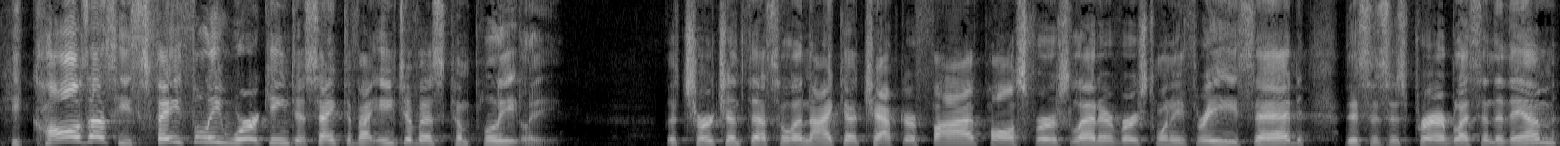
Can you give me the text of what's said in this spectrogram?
He calls us, he's faithfully working to sanctify each of us completely. The church in Thessalonica, chapter 5, Paul's first letter, verse 23, he said, This is his prayer blessing to them.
